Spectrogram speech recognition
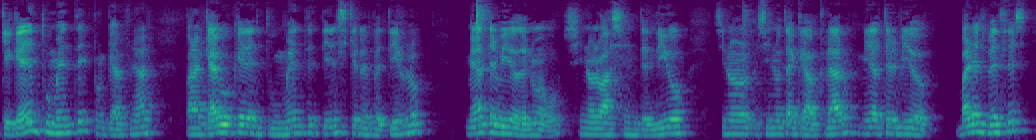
que quede en tu mente, porque al final, para que algo quede en tu mente, tienes que repetirlo. Mírate el vídeo de nuevo, si no lo has entendido, si no, si no te ha quedado claro, mírate el vídeo varias veces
